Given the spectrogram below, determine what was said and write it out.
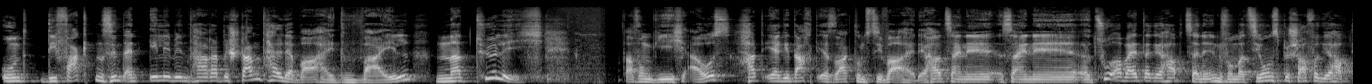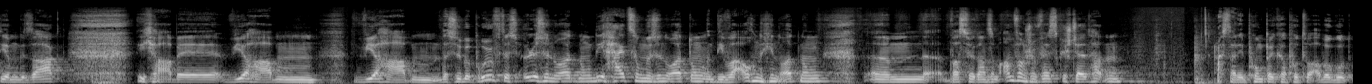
Und die Fakten sind ein elementarer Bestandteil der Wahrheit, weil natürlich davon gehe ich aus, hat er gedacht, er sagt uns die Wahrheit. Er hat seine, seine äh, Zuarbeiter gehabt, seine Informationsbeschaffer gehabt, die haben gesagt, ich habe, wir haben, wir haben das überprüft, das Öl ist in Ordnung, die Heizung ist in Ordnung, die war auch nicht in Ordnung, ähm, was wir ganz am Anfang schon festgestellt hatten, dass da die Pumpe kaputt war, aber gut.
